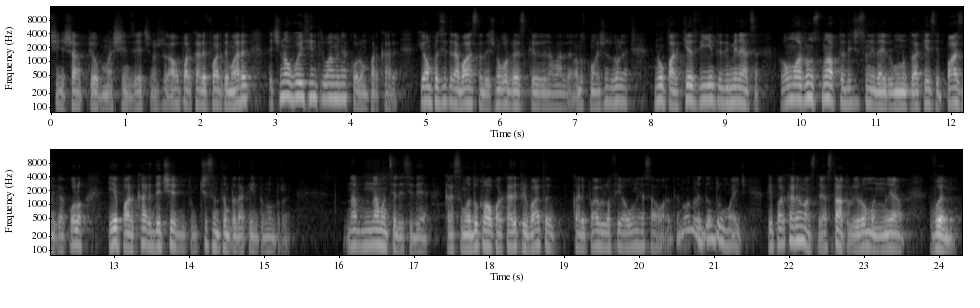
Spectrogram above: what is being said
5, 7, 8 mașini, 10, nu știu, au o parcare foarte mare, deci nu au voie să intre oameni acolo în parcare. Eu am pățit treaba asta, deci nu vorbesc din afară, de am dus cu mașină, domnule, nu parchez, vii intre dimineața. Păi omul a ajuns noaptea, de ce să nu-i dai drumul? Nu, Dacă este paznic acolo, e parcare, de ce? Ce se întâmplă dacă intră într-un N-am, n-am înțeles ideea. Ca să mă duc la o parcare privată, care probabil o fi a uneia sau alta. Nu, domnule, dăm drumul aici. Că e parcarea noastră, e a statului român, nu e a vămii.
